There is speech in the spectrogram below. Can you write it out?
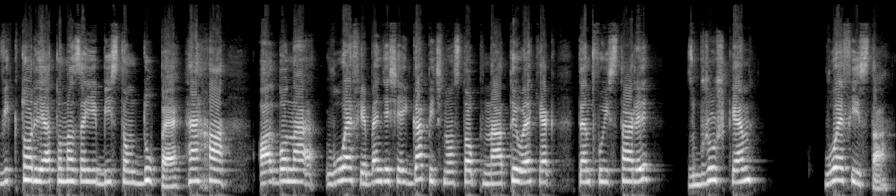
Wiktoria to ma zajebistą dupę, haha, albo na WF-ie będzie się jej gapić non stop na tyłek, jak ten twój stary z brzuszkiem WF-ista.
